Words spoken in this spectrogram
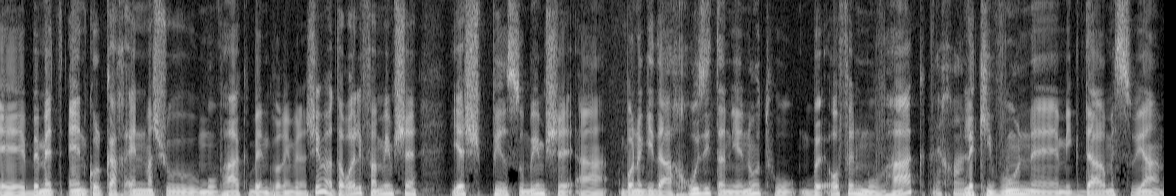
אה, באמת אין כל כך, אין משהו מובהק בין גברים ונשים, ואתה רואה לפעמים שיש פרסומים שבוא נגיד האחוז התעניינות הוא באופן מובהק נכון. לכיוון אה, מגדר מסוים.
